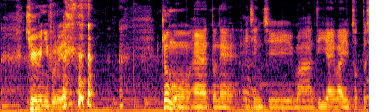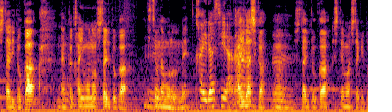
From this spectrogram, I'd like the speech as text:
急に振るやつ今日もえーっとねうん一、日まあ DIY ちょっとしたりとかなんか買い物したりとか、うん必要なもののね買い出しやな。買い出しか、ううんんしたりとかしてましたけど、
